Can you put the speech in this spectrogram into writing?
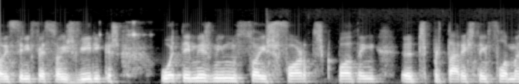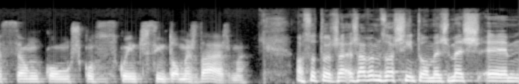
podem ser infecções víricas ou até mesmo emoções fortes que podem uh, despertar esta inflamação com os consequentes sintomas da asma. Oh, doutor, já, já vamos aos sintomas, mas um,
